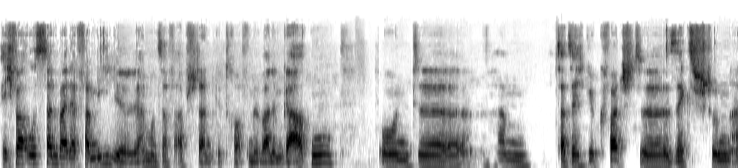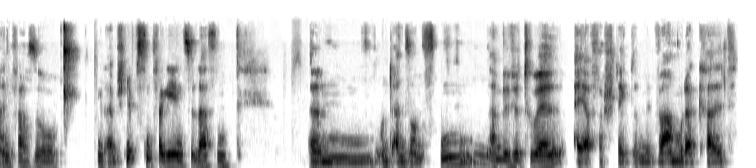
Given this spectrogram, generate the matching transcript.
Ich war Ostern bei der Familie, wir haben uns auf Abstand getroffen, wir waren im Garten und äh, haben tatsächlich gequatscht, äh, sechs Stunden einfach so mit einem Schnipsen vergehen zu lassen. Ähm, und ansonsten haben wir virtuell Eier versteckt und mit warm oder kalt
